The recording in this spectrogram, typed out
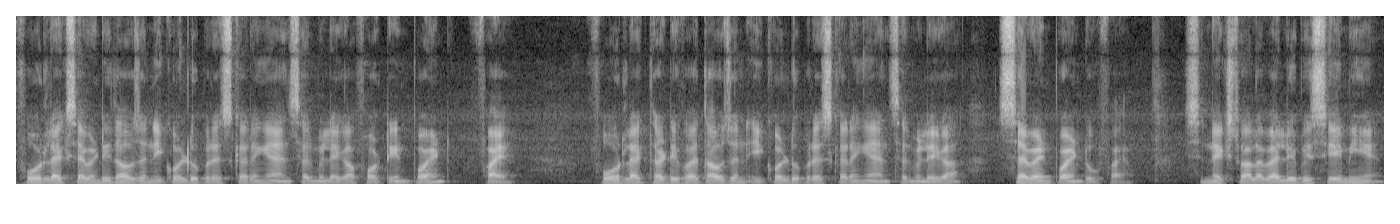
Four lakh seventy thousand equal to press करेंगे आंसर मिलेगा fourteen point five four lakh thirty five thousand equal to press करेंगे आंसर मिलेगा seven point two five next वाला वैल्यू भी सेम ही है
